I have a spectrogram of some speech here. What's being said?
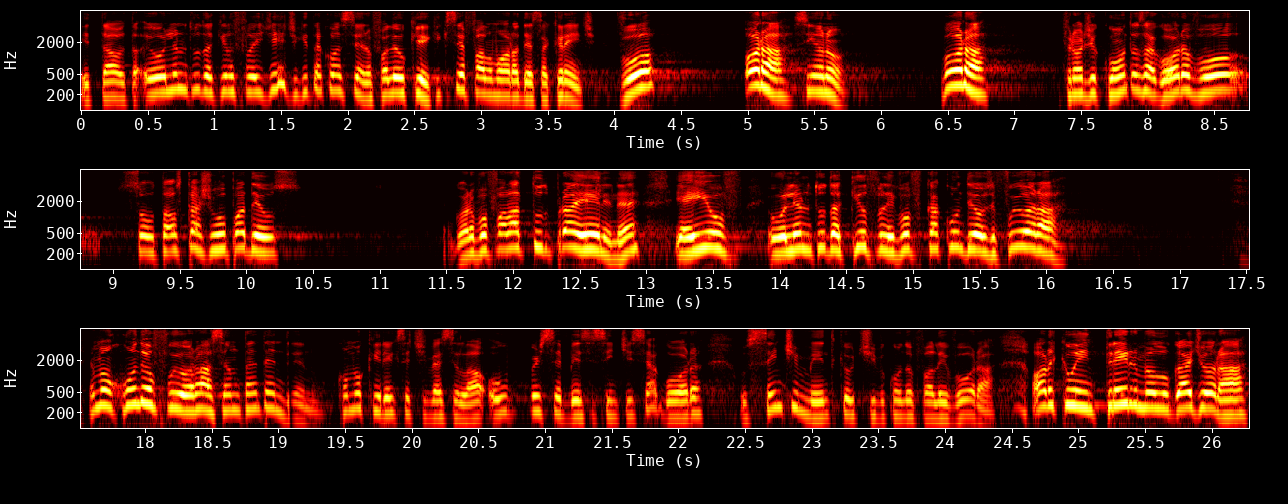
e tal, e tal. Eu olhando tudo aquilo, falei, gente, o que está acontecendo? Eu falei, o quê? O que você fala uma hora dessa, crente? Vou orar, sim ou não? Vou orar. Afinal de contas, agora eu vou soltar os cachorros para Deus. Agora eu vou falar tudo para ele, né? E aí eu, eu olhando tudo aquilo, falei, vou ficar com Deus. Eu fui orar. Irmão, quando eu fui orar, você não está entendendo. Como eu queria que você estivesse lá, ou percebesse, sentisse agora o sentimento que eu tive quando eu falei, vou orar. A hora que eu entrei no meu lugar de orar,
